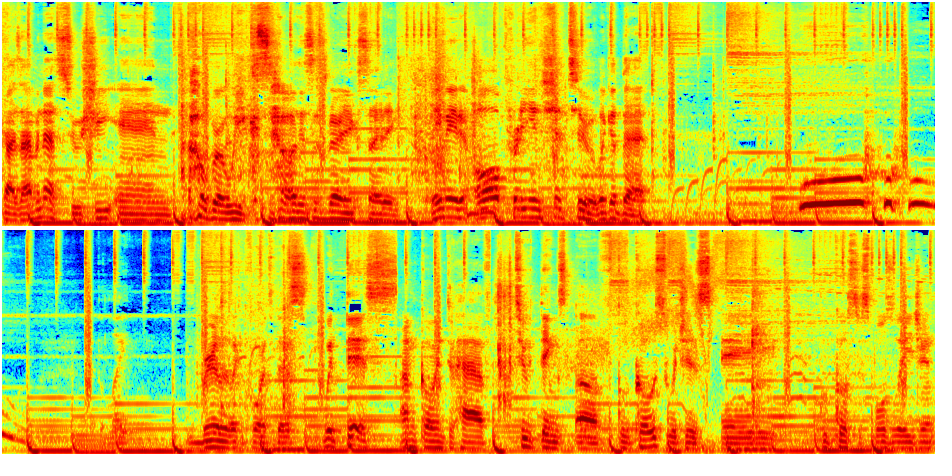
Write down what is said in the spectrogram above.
Guys, I haven't had sushi in over a week, so this is very exciting. They made it all pretty and shit too. Look at that. Hoo hoo. Really looking forward to this. With this, I'm going to have two things of glucose, which is a glucose disposal agent.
